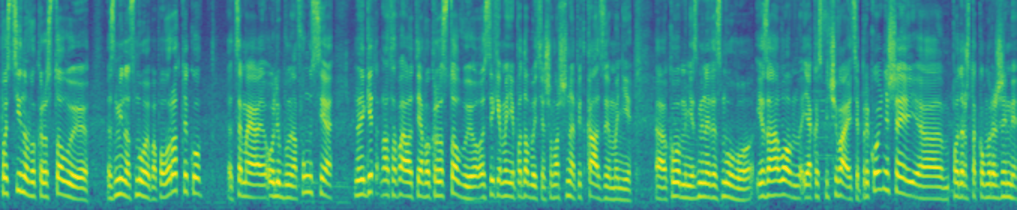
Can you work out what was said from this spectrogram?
постійно використовую зміну смуги по поворотнику. Це моя улюблена функція. Navigator Autopilot я використовую, оскільки мені подобається, що машина підказує мені, е, коли мені змінити смугу. І загалом якось відчувається прикольніше е, подорож в такому режимі.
